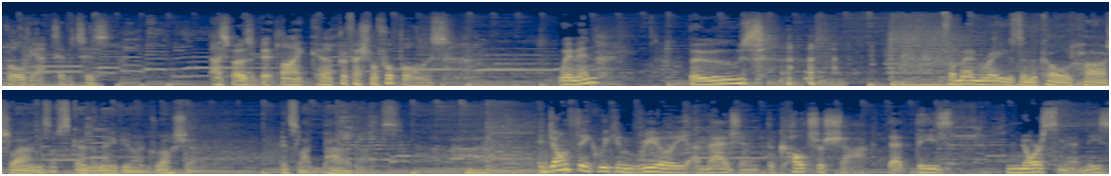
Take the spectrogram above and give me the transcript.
of all the activities. I suppose a bit like uh, professional footballers. Women, booze. For men raised in the cold, harsh lands of Scandinavia and Russia, it's like paradise. I don't think we can really imagine the culture shock that these Norsemen, these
